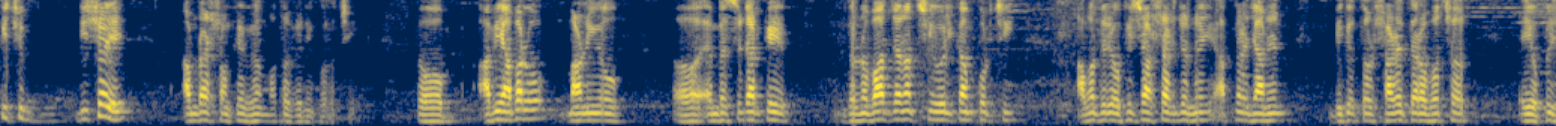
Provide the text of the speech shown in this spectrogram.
কিছু বিষয়ে আমরা সংক্ষেপে মতবিনিময় করেছি। তো আমি আবারও মাননীয় অ্যাম্বাসেডারকে ধন্যবাদ জানাচ্ছি ওয়েলকাম করছি। আমাদের অফিসে আসার জন্যই, আপনারা জানেন, বিগত সাড়ে তেরো বছর এই অফিস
